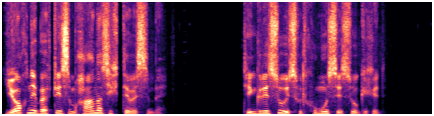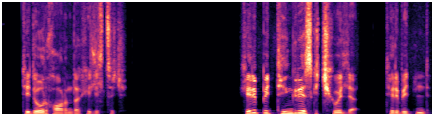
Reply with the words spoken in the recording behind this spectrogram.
Йоохны баптизм хаанаас ихтэй байсан бэ? Тэнгэрээс үү эсвэл хүмүүсээс үү гэхэд тэд өөр хоорондоо хилэлцэж. Хэрэг бид Тэнгэрээс гिचхвэл тэр бидэнд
